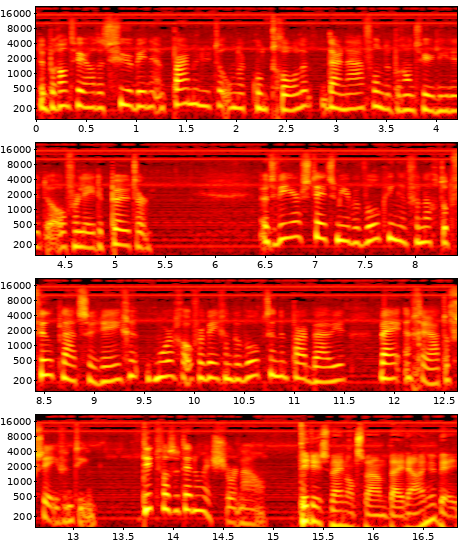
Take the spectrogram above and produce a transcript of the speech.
De brandweer had het vuur binnen een paar minuten onder controle. Daarna vonden brandweerlieden de overleden peuter. Het weer, steeds meer bewolking en vannacht op veel plaatsen regen. Morgen overwegend bewolkt en een paar buien bij een graad of 17. Dit was het NOS Journaal. Dit is Wijnand Zwaan bij de ANWB.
